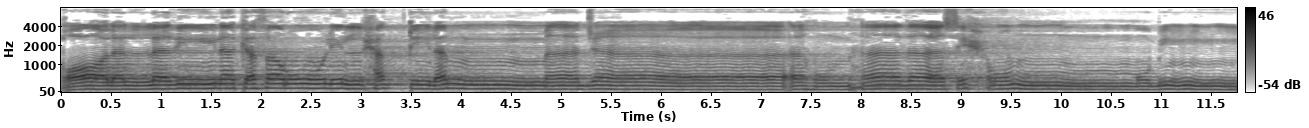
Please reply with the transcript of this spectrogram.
قال الذين كفروا للحق لما جاءهم هذا سحر مبين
